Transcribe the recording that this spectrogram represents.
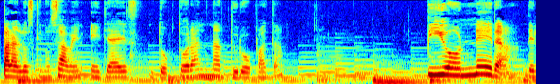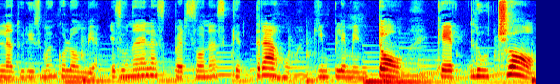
Para los que no saben, ella es doctora naturópata, pionera del naturismo en Colombia. Es una de las personas que trajo, que implementó, que luchó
